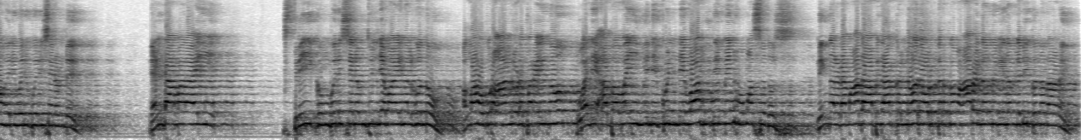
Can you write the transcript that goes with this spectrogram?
ഓഹരി ഒരു പുരുഷനുണ്ട്. രണ്ടാമതായി സ്ത്രീക്കും പുരുഷനും തുല്യമായി നൽകുന്നു. അള്ളാഹു ഖുർആനിലൂടെ പറയുന്നു വലി അബവൈഹി ലികുല്ലി വാഹിദിൻ മിൻഹും അസ്സുദുസ് നിങ്ങളുടെ മാതാപിതാക്കൾ ഓരോരുത്തർക്കും ആറിലൊന്ന് വീതം ലഭിക്കുന്നതാണ്.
